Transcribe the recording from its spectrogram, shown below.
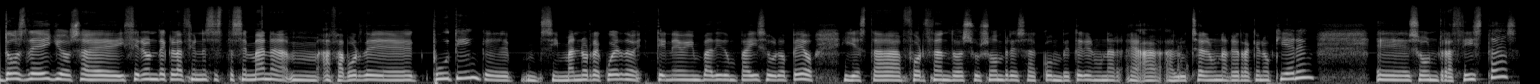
Dos de ellos eh, hicieron declaraciones esta semana mm, a favor de Putin, que, mm, si mal no recuerdo, tiene invadido un país europeo y está forzando a sus hombres a en una, a, luchar en una guerra que no quieren. Eh, son racistas.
